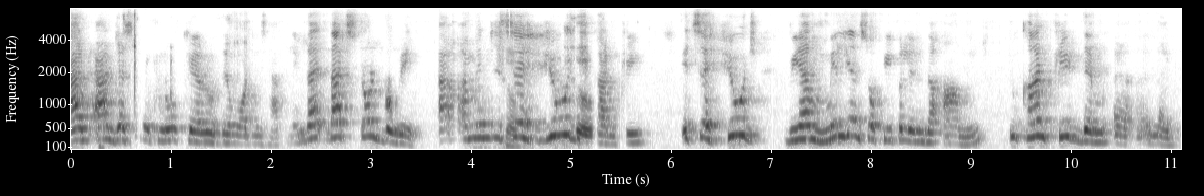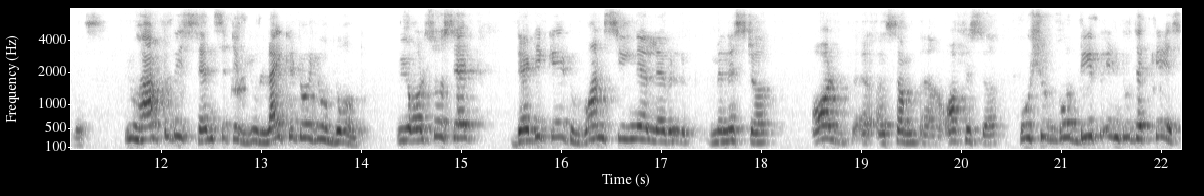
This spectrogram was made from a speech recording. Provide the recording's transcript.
and, and just take no care of them what is happening. That that's not the way. I, I mean, it's sure. a huge sure. country. It's a huge. We have millions of people in the army. You can't treat them uh, uh, like this. You have to be sensitive. You like it or you don't. We also said dedicate one senior level minister or uh, some uh, officer who should go deep into the case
